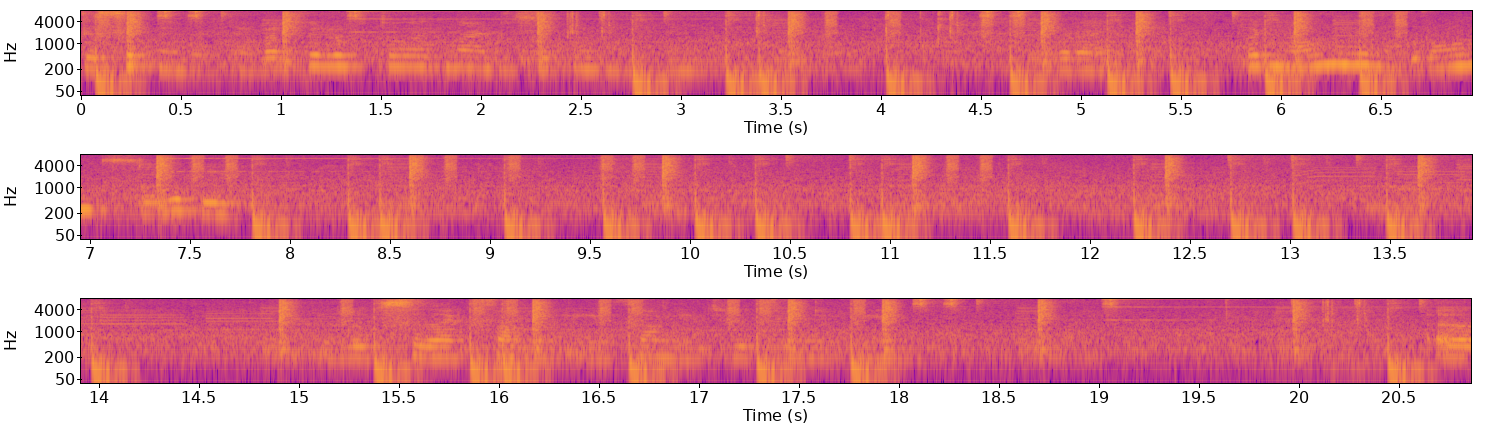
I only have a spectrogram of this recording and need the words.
Discipline, but if you look to it, no, select something something to do with me. Uh,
